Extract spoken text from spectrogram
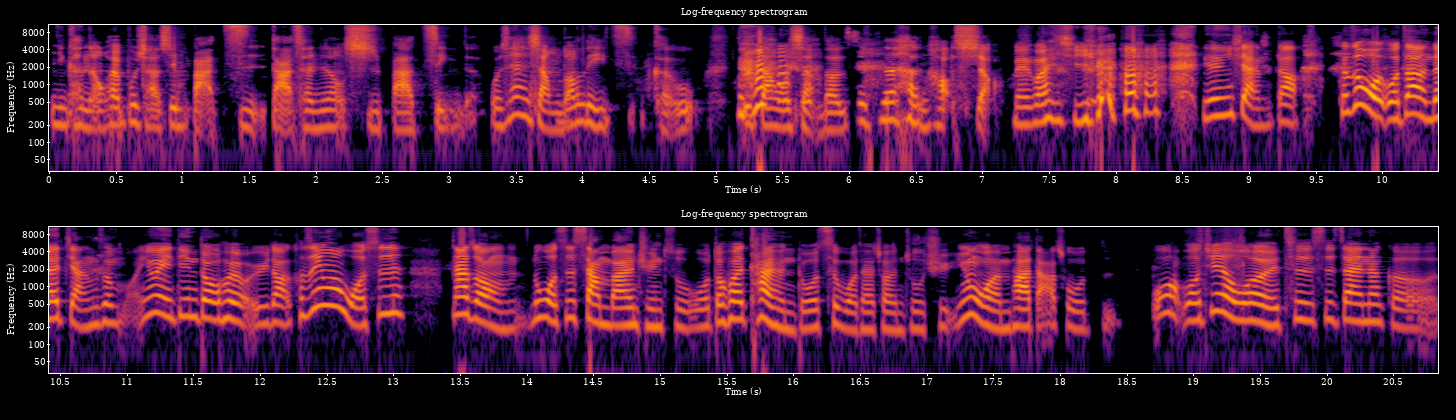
你可能会不小心把字打成那种十八禁的，我现在想不到例子，可恶！就当我想到，这真的很好笑。没关系，你想到，可是我我知道你在讲什么，因为一定都会有遇到。可是因为我是那种，如果是上班群组，我都会看很多次我才传出去，因为我很怕打错字。我我记得我有一次是在那个。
